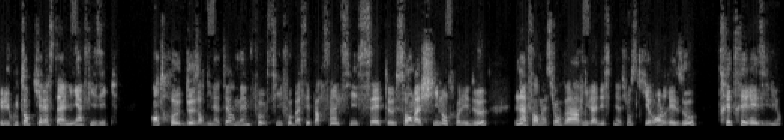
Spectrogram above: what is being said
Et du coup, tant qu'il reste un lien physique entre deux ordinateurs, même s'il faut passer par 5, 6, 7, 100 machines entre les deux, l'information va arriver à destination, ce qui rend le réseau très très résilient.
